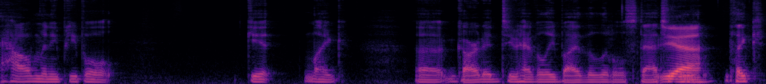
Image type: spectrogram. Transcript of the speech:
How many people get like uh guarded too heavily by the little statue? Yeah. like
